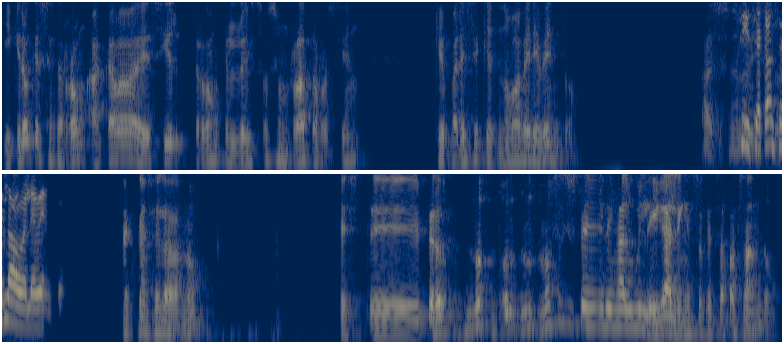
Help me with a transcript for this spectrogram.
y creo que Cerrón acaba de decir, perdón que lo he visto hace un rato recién, que parece que no va a haber evento. Ah, sí, se ha cancelado el evento. Se ha cancelado, ¿no? Este, pero no, sé si ustedes ven algo ilegal en eso que está pasando.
